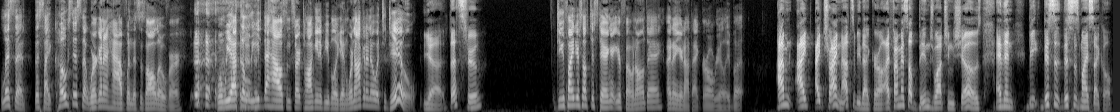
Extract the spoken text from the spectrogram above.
Listen, the psychosis that we're gonna have when this is all over, when we have to leave the house and start talking to people again, we're not gonna know what to do. Yeah, that's true. Do you find yourself just staring at your phone all day? I know you're not that girl, really, but I'm I I try not to be that girl. I find myself binge watching shows and then be this is this is my cycle.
